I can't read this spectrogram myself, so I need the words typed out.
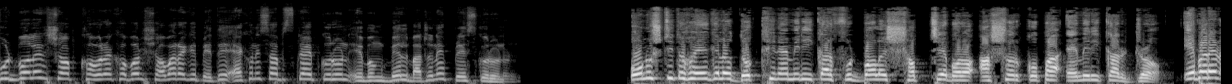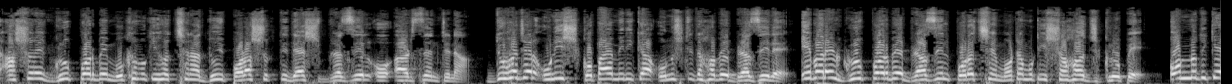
ফুটবলের সব খবরাখবর সবার আগে পেতে এখনই সাবস্ক্রাইব করুন এবং বেল বাটনে প্রেস করুন। অনুষ্ঠিত হয়ে গেল দক্ষিণ আমেরিকার ফুটবলের সবচেয়ে বড় আসর কোপা আমেরিকার ড্র। এবারের আসরে গ্রুপ পর্বে মুখোমুখি হচ্ছে না দুই পরাশক্তি দেশ ব্রাজিল ও আর্জেন্টিনা। দু হাজার উনিশ কোপা আমেরিকা অনুষ্ঠিত হবে ব্রাজিলে। এবারের গ্রুপ পর্বে ব্রাজিল পড়েছে মোটামুটি সহজ গ্রুপে। অন্যদিকে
